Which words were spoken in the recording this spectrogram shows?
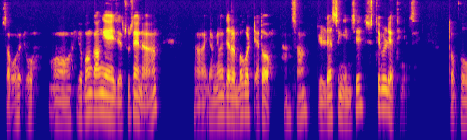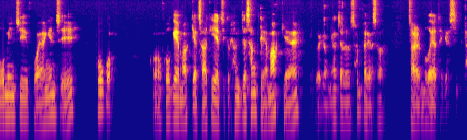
그래서 오, 오, 어, 이번 강의의 이제 주제는 어, 영양제를 먹을 때도 항상 릴레싱인지 스티뮬레이팅인지 또 보험인지 보양인지 보고 어, 거기에 맞게 자기의 지금 현재 상태에 맞게 그 영양제를 선별해서 잘 먹어야 되겠습니다.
